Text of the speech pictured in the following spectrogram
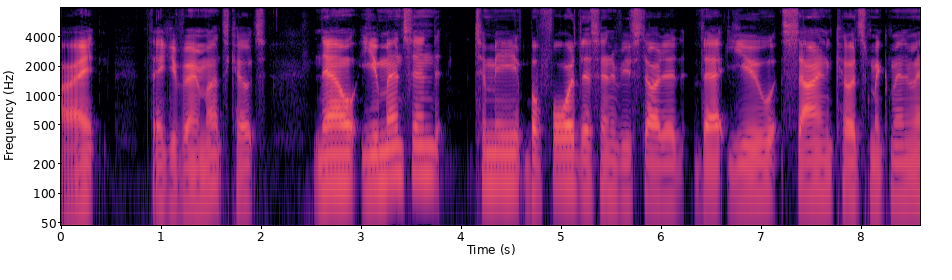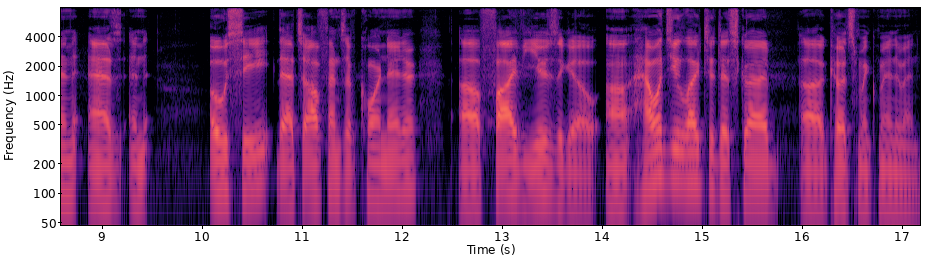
All right, thank you very much, Coach. Now you mentioned to me before this interview started that you signed Coach McMenamin as an OC, that's offensive coordinator, uh, five years ago. Uh, how would you like to describe uh, Coach McMenamin?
